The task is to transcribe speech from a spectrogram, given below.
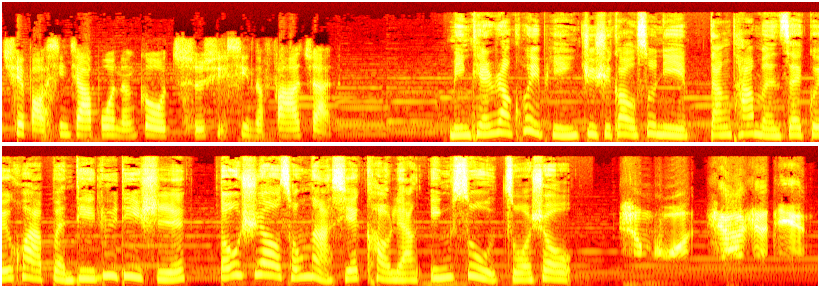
确保新加坡能够持续性的发展。明天让慧平继续告诉你，当他们在规划本地绿地时，都需要从哪些考量因素着手。生活加热点。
